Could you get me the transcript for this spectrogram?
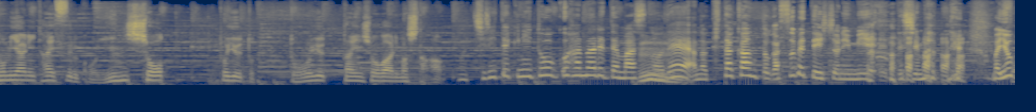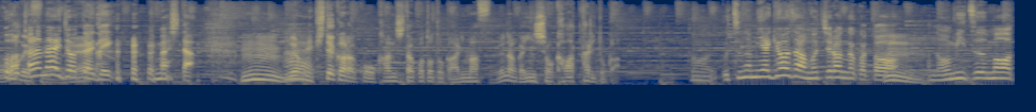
都宮に対するこう印象というとどういった印象がありました？地理的に遠く離れてますので、うん。あの北関東がすべて一緒に見えてしまって、まあよくわからない状態で来ました。うん、でもはい。来てからこう感じたこととかあります？なんか印象変わったりとか。と宇都宮餃子はもちろんのこと、うん。あのお水も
